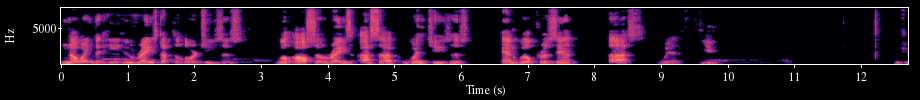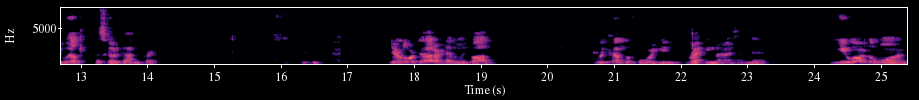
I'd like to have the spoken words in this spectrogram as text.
knowing that he who raised up the Lord Jesus will also raise us up with Jesus and will present us with you. If you will, let's go to God in prayer. Dear Lord God, our Heavenly Father, we come before you recognizing that you are the one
